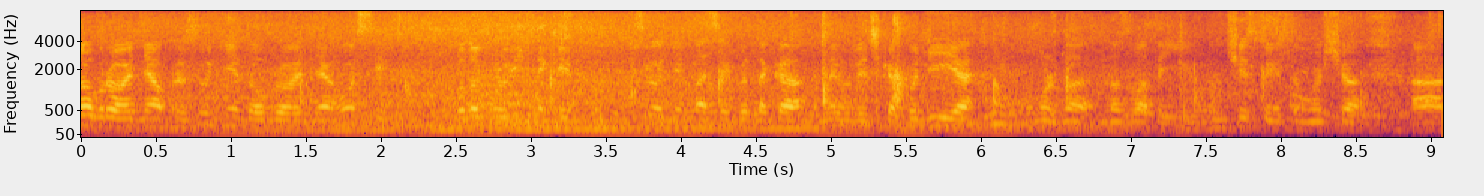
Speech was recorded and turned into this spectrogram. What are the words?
Доброго дня присутні, доброго дня гості, водопровідники. Сьогодні в нас якби така невеличка подія, можна назвати її чистою, тому що а,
